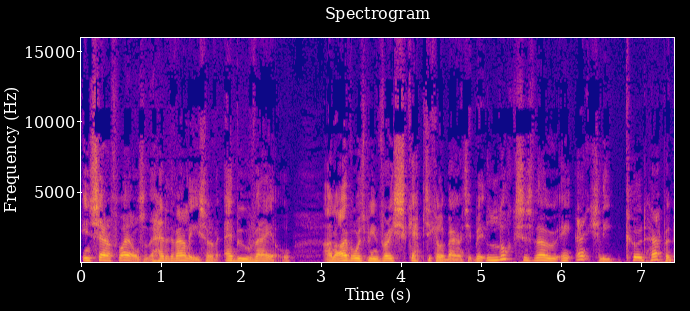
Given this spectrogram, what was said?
in South Wales at the head of the valley, sort of Ebbw Vale. And I've always been very sceptical about it, but it looks as though it actually could happen.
